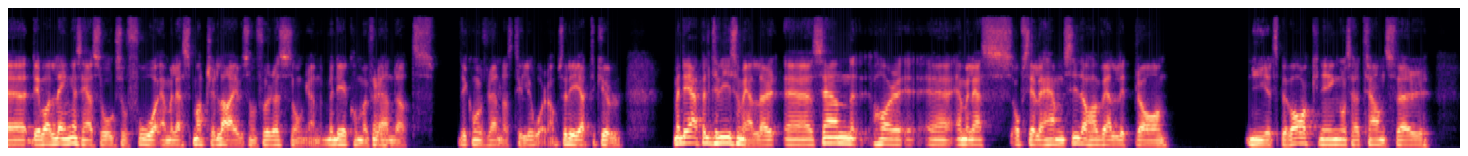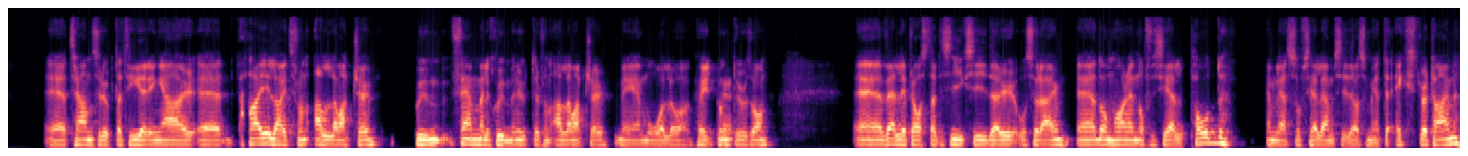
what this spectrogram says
eh, det var länge sedan jag såg så få MLS-matcher live som förra säsongen. Men det kommer mm. förändras, mm. det kommer förändras till i år. Då. Så det är jättekul. Men det är Apple TV som gäller. Eh, sen har eh, MLS officiella hemsida har väldigt bra nyhetsbevakning och så här transfer, eh, transferuppdateringar, eh, highlights från alla matcher. sju, fem eller sju minuter från alla matcher med mål och höjdpunkter mm. och så. Eh, väldigt bra statistiksidor och sådär. Eh, de har en officiell podd, MLS officiell hemsida som heter Extra Time.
